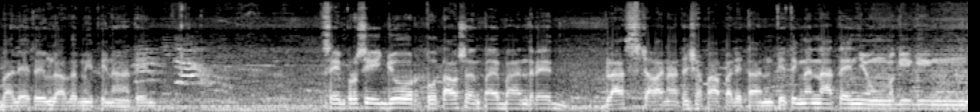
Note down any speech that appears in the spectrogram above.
Bali, ito yung gagamitin natin. Same procedure, 2,500 plus, tsaka natin siya papalitan. Titingnan natin yung magiging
